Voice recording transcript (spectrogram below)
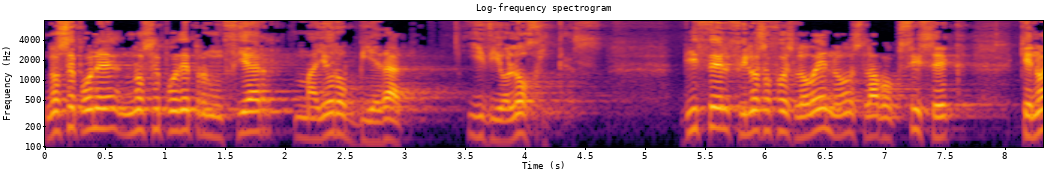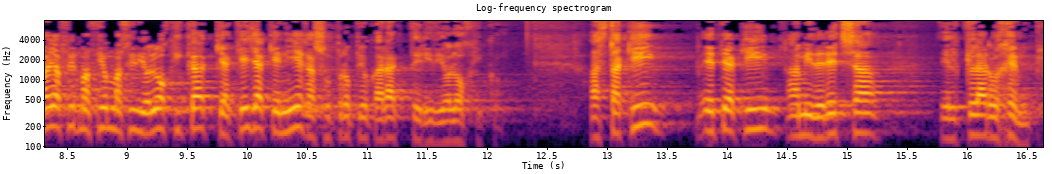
No se, puede pronunciar mayor obviedad, ideológicas. Dice el filósofo esloveno Slavoj Zizek que no hay afirmación más ideológica que aquella que niega su propio carácter ideológico. Hasta aquí, hete aquí, a mi derecha, el claro ejemplo.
